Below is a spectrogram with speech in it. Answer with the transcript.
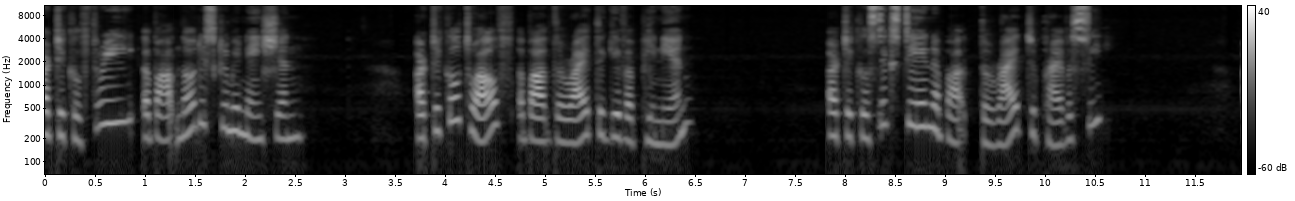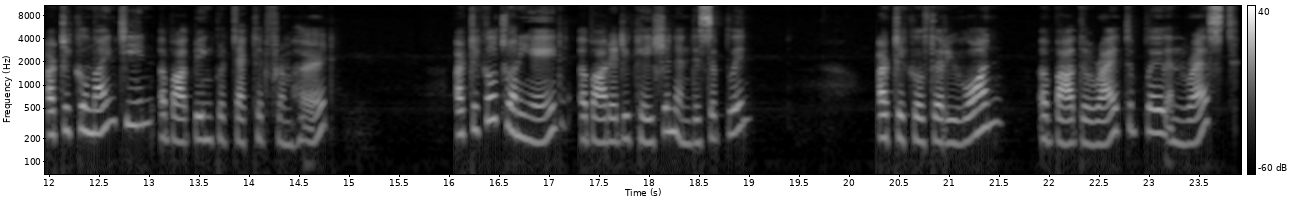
Article 3 about no discrimination, Article 12 about the right to give opinion, Article 16 about the right to privacy. Article 19 about being protected from hurt. Article 28 about education and discipline. Article 31 about the right to play and rest.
